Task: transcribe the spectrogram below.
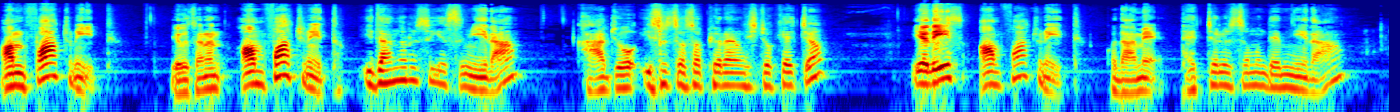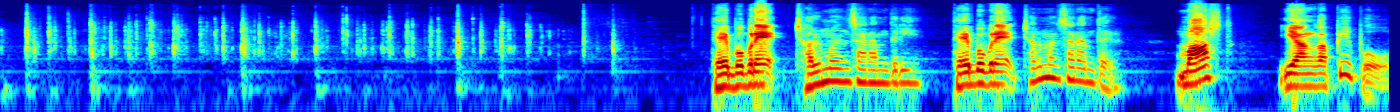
unfortunate 여기서는 unfortunate 이 단어를 쓰겠습니다. 가조 있을 써서 표현하는 것이 좋겠죠? It is unfortunate 그 다음에 대절을 쓰면 됩니다. 대부분의 젊은 사람들이 대부분의 젊은 사람들 most younger people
